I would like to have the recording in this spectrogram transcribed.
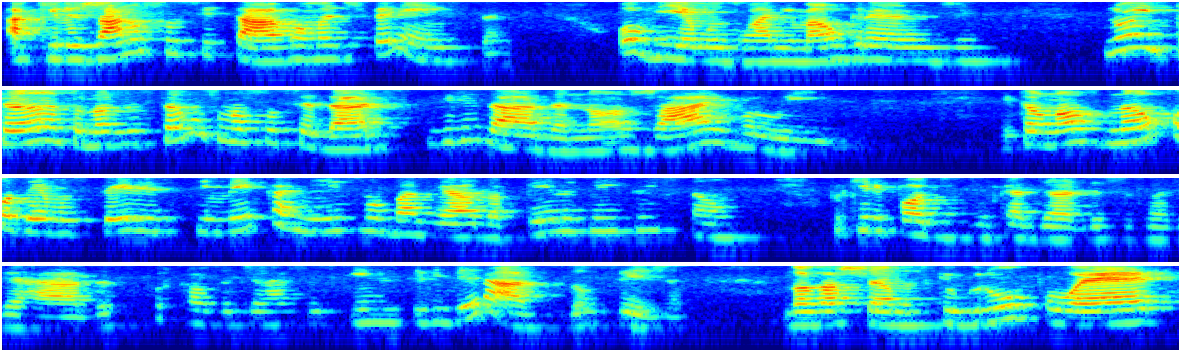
aquilo já nos suscitava uma diferença ouvíamos um animal grande. No entanto, nós estamos numa sociedade civilizada, nós já evoluímos. Então, nós não podemos ter esse mecanismo baseado apenas em intuição, porque ele pode desencadear decisões erradas por causa de raciocínios deliberados, ou seja, nós achamos que o grupo é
